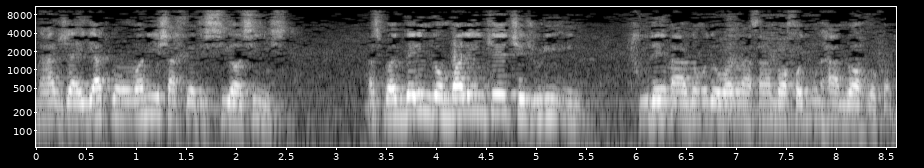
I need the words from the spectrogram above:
مرجعیت به عنوان یه شخصیت سیاسی نیست. پس باید بریم دنبال این که چجوری این توده مردم رو دوباره مثلا با خودمون همراه بکنیم.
